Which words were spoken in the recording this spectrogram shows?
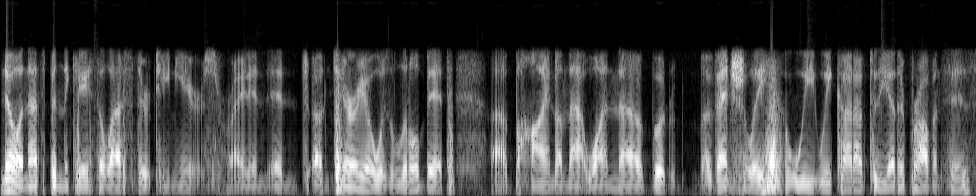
No, and that's been the case the last 13 years, right? And, and Ontario was a little bit uh, behind on that one, uh, but eventually we we caught up to the other provinces,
